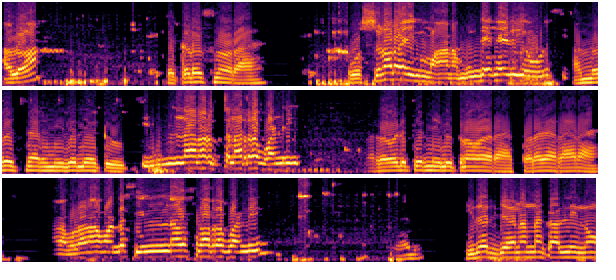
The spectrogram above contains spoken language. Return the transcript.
హలో? ఎక్కడ వస్తున్నావురా వస్తున్నారా మన ముందే కాదు ఎవడు? అందరు వచ్చినారు నీదే లేటు. చిన్న నడుపుతున్నారా బండి? మరొకటి తీరు నిలుగుతున్నావారా త్వరగా రారా. మనములనమాట చిన్న వస్తున్నారా బండి? ఇధర్ జగనన్న కాలనీ నో.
